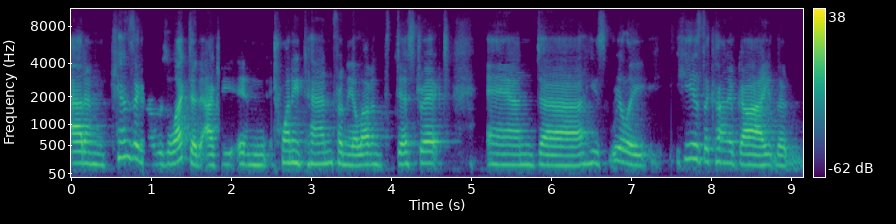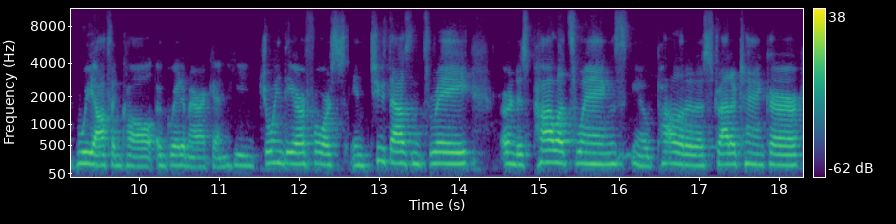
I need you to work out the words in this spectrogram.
Adam Kinzinger was elected actually in 2010 from the 11th district, and uh, he's really he is the kind of guy that we often call a great American. He joined the Air Force in 2003, earned his pilot's wings, you know, piloted a stratotanker,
